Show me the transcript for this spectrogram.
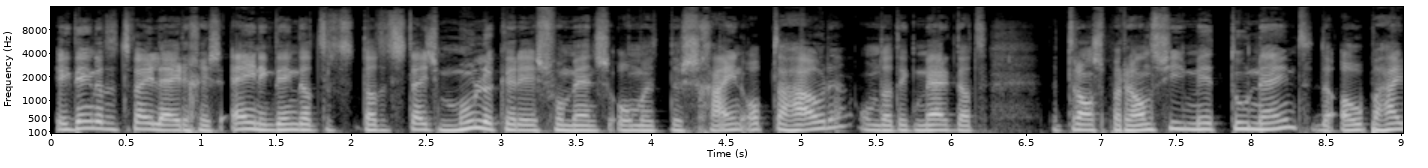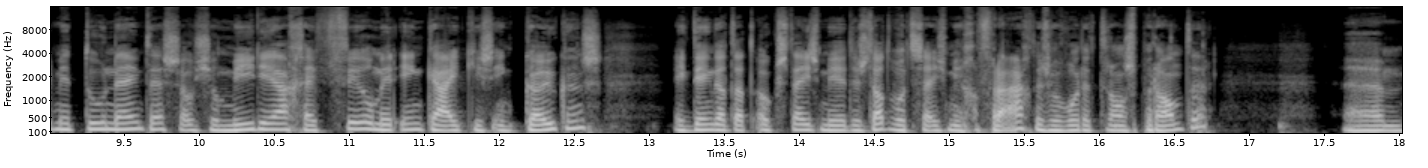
ik denk dat het tweeledig is. Eén, ik denk dat het, dat het steeds moeilijker is voor mensen om het de schijn op te houden. Omdat ik merk dat de transparantie meer toeneemt, de openheid meer toeneemt. Hè. Social media geeft veel meer inkijkjes in keukens. Ik denk dat dat ook steeds meer, dus dat wordt steeds meer gevraagd. Dus we worden transparanter. Ehm,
